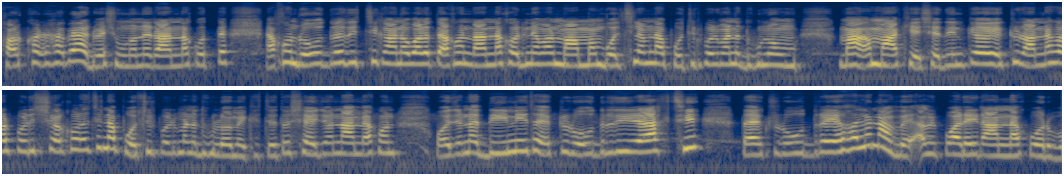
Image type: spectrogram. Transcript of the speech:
খড়খড় হবে আর বেশ উনুনে রান্না করতে। এখন রৌদ্র দিচ্ছি কেন বলো তো? এখন রান্না করিনি। আমার মাম্মাম বলছিলাম না, প্রচুর পরিমাণে ধুলো মা, মাখে। সেদিনকে একটু রান্নাঘর পরিষ্কার করেছি না, প্রচুর পরিমাণে ধুলো মেখেছে। তো সেই জন্য আমি এখন ওই জন্য দিইনি, তো একটু রৌদ্র দিয়ে রাখছি। তা একটু রৌদ্র এ হলে না, আমি পরেই রান্না করব।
